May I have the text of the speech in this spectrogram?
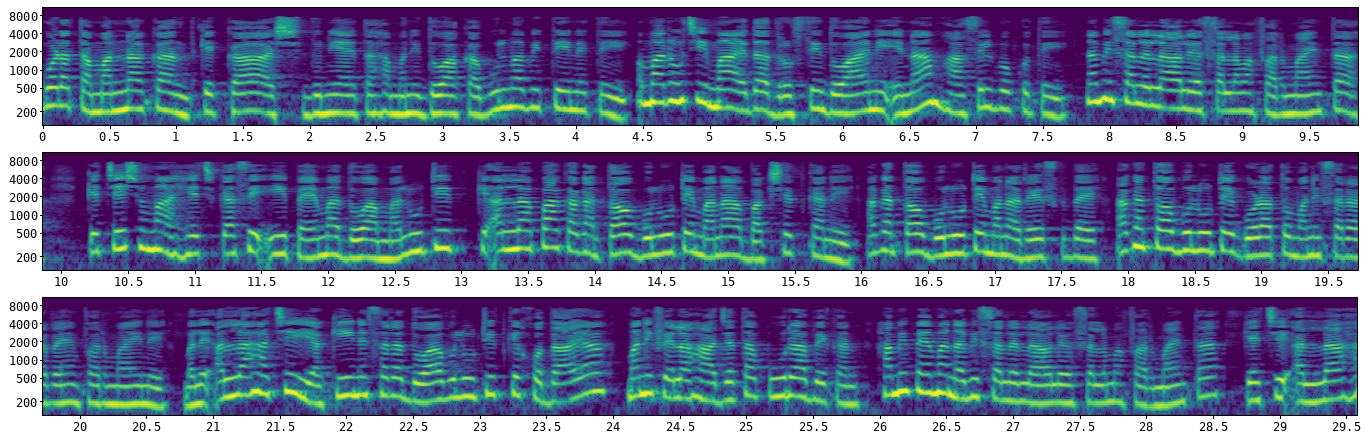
گوڑا تمنا کند کہ کاش دنیا تہا منی دعا قبول ما بھی تینے تے و مروچی ما ادا درستی دعائیں انعام حاصل بکتے۔ نبی صلی اللہ علیہ وسلم فرمائن تا کہ چشما ہے ہچ کسی ای پیما دعا ملوٹیت کہ اللہ پاک اگر تو بلوٹے منا بخشت کنے اگر تو بلوٹے منا رزق دے اگر تو بلوٹے گوڑا تو منی سرا رحم فرمائنے بلے اللہ چی یقین سرا دعا بلوٹیت کہ خدایا منی فلا حاجتا پورا بکن ہمیں پیما نبی صلی اللہ علیہ وسلم فرمائن تا کہ چی اللہ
